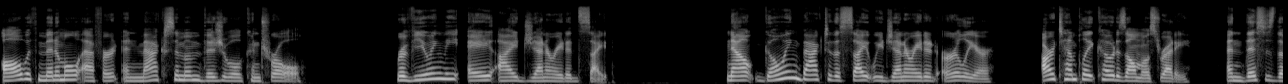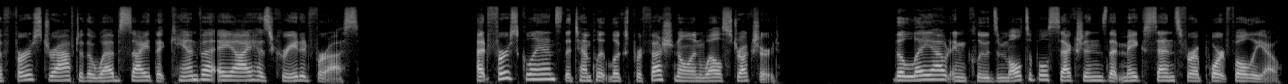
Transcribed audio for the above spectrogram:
all with minimal effort and maximum visual control. Reviewing the AI generated site. Now, going back to the site we generated earlier, our template code is almost ready, and this is the first draft of the website that Canva AI has created for us. At first glance, the template looks professional and well structured. The layout includes multiple sections that make sense for a portfolio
